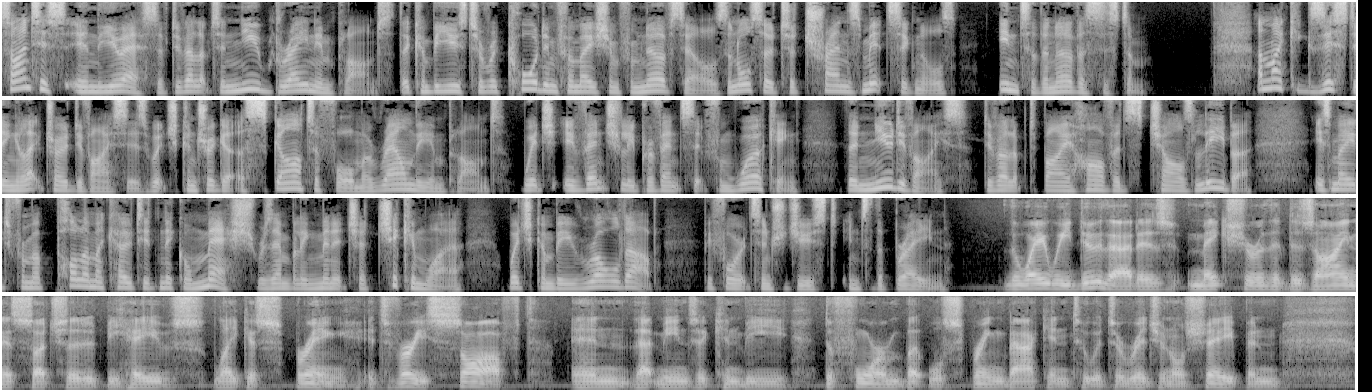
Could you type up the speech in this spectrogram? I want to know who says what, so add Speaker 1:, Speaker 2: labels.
Speaker 1: Scientists in the US have developed a new brain implant that can be used to record information from nerve cells and also to transmit signals into the nervous system. Unlike existing electrode devices, which can trigger a scar to form around the implant, which eventually prevents it from working, the new device, developed by Harvard's Charles Lieber, is made from a polymer coated nickel mesh resembling miniature chicken wire, which can be rolled up before it's introduced into the brain.
Speaker 2: The way we do that is make sure the design is such that it behaves like a spring. It's very soft, and that means it can be deformed but will spring back into its original shape. And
